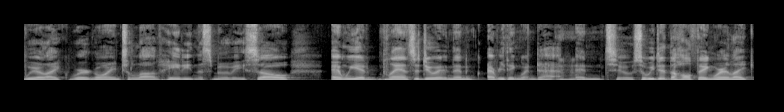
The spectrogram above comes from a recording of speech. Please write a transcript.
we were like, we're going to love hating this movie. So, and we had plans to do it and then everything went into, mm-hmm. into so we did the whole thing where like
